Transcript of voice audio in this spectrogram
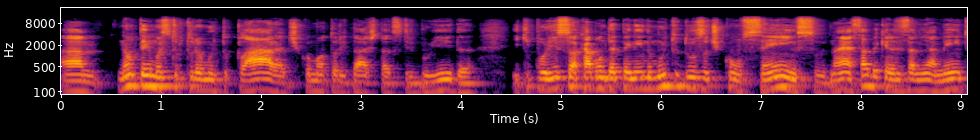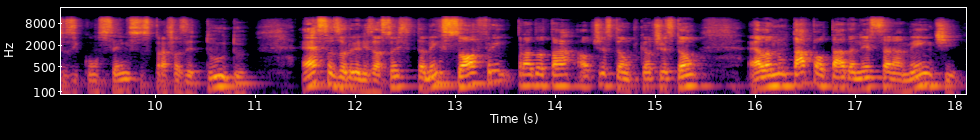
um, não têm uma estrutura muito clara de como a autoridade está distribuída e que por isso acabam dependendo muito do uso de consenso, né? sabe aqueles alinhamentos e consensos para fazer tudo, essas organizações também sofrem para adotar autogestão, porque a autogestão ela não está pautada necessariamente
